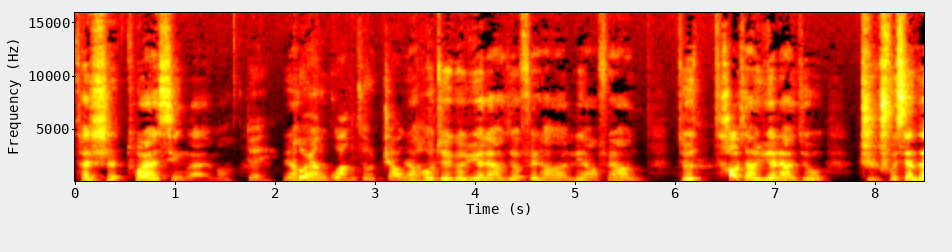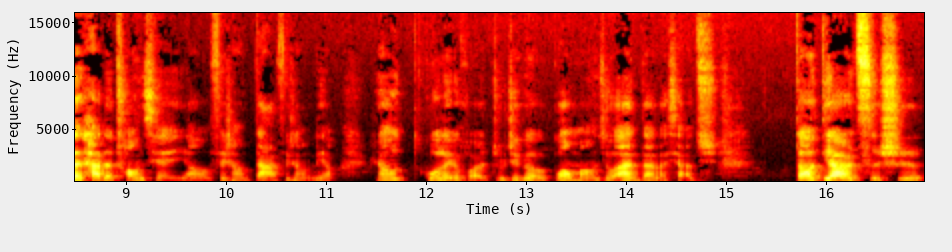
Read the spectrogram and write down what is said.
他是突然醒来嘛，对，然突然光就照过来，然后这个月亮就非常的亮，非常就好像月亮就只出现在他的窗前一样，非常大，非常亮。然后过了一会儿，就这个光芒就暗淡了下去。到第二次是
